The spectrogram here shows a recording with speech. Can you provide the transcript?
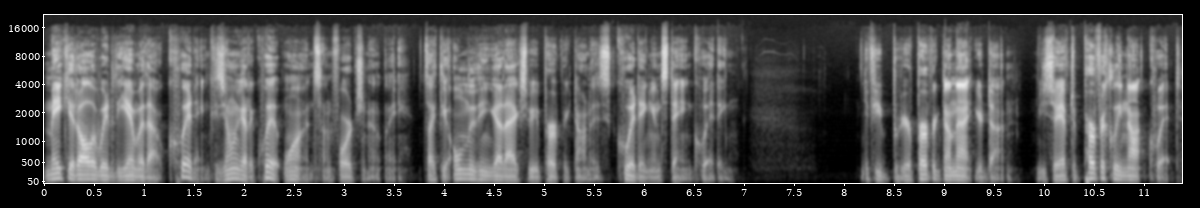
make it all the way to the end without quitting because you only got to quit once, unfortunately. It's like the only thing you got to actually be perfect on is quitting and staying quitting. If you, you're perfect on that, you're done. So you have to perfectly not quit.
